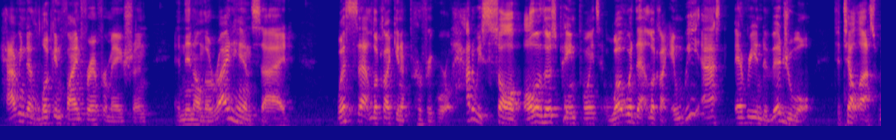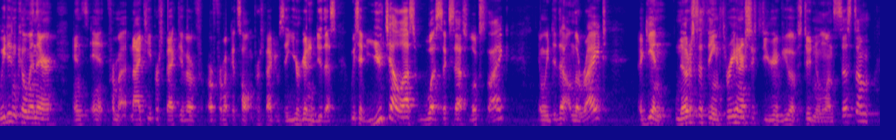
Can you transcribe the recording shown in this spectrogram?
having to look and find for information, and then on the right hand side, what's that look like in a perfect world? How do we solve all of those pain points? What would that look like? And we asked every individual to tell us. We didn't go in there and, and from an IT perspective or, or, from a consultant perspective say, you're going to do this. We said, you tell us what success looks like. And we did that on the right. Again, notice the theme 360 degree view of student in one system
